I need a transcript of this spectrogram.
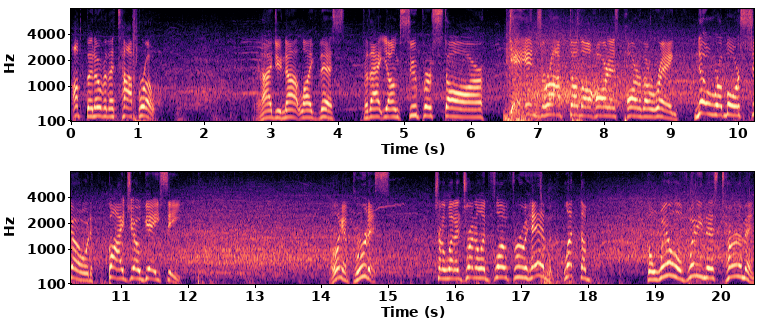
up and over the top rope. And I do not like this for that young superstar getting dropped on the hardest part of the ring. No remorse showed by Joe Gacy. Look at Brutus trying to let adrenaline flow through him. Let the the will of winning this tournament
